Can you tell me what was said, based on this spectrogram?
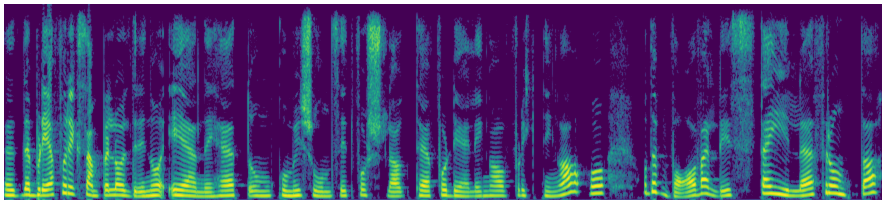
Eh, det ble f.eks. aldri noe enighet om kommisjonen sitt forslag til fordeling av flyktninger, og, og det var veldig steile fronter.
